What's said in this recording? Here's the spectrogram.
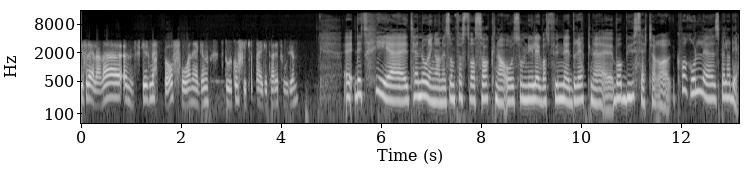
israelerne ønsker neppe å få en egen stor konflikt på eget territorium. Eh, de tre tenåringene som først var savna og som nylig ble funnet drepne, var bosettere. Hva rolle spiller det?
